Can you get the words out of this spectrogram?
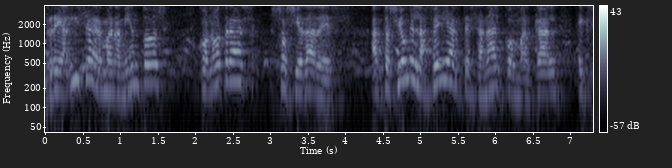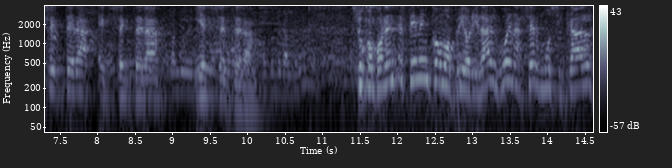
realiza hermanamientos con otras sociedades, actuación en la feria artesanal comarcal, etcétera, etcétera y etcétera. Sus componentes tienen como prioridad el buen hacer musical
